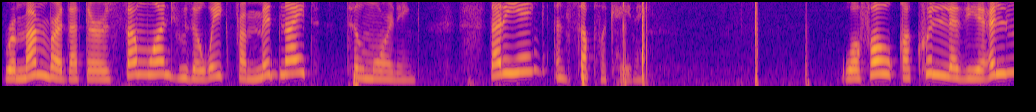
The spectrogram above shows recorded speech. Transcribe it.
remember that there is someone who's awake from midnight till morning, studying and supplicating. وفوق كل ذي علم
